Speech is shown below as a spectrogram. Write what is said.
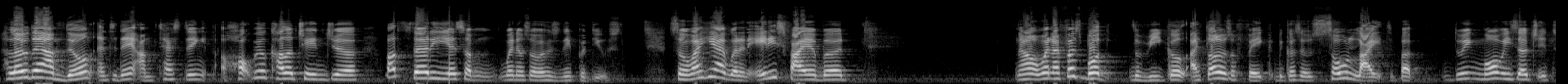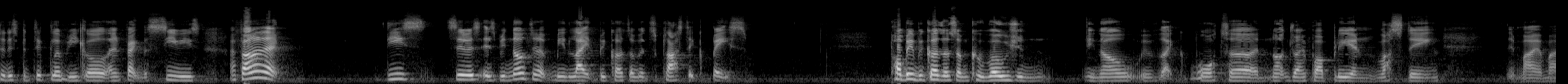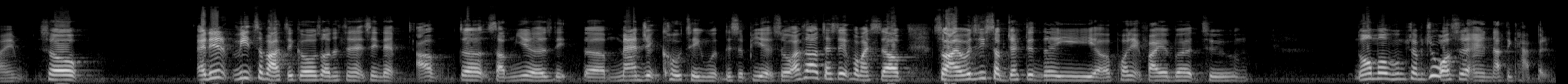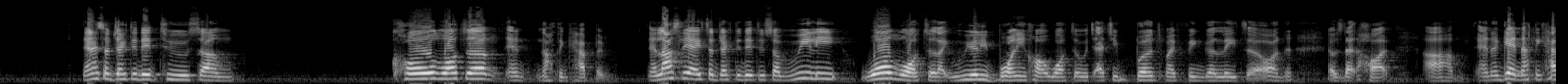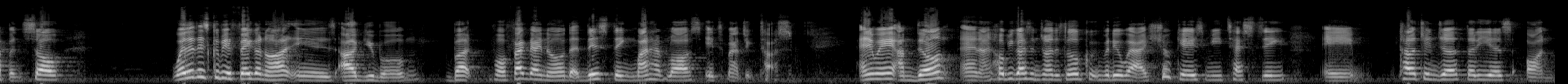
Hello there, I'm Dylan, and today I'm testing a Hot Wheel color changer about 30 years from when it was originally produced. So right here I've got an 80s Firebird. Now when I first bought the vehicle, I thought it was a fake because it was so light, but doing more research into this particular vehicle, in fact the series, I found out that this series is been known to be light because of its plastic base. Probably because of some corrosion you know, with like water and not drying properly and rusting in my mind. So I did read some articles on the internet saying that after some years the, the magic coating would disappear. So I thought I'd test it for myself. So I originally subjected the uh, Pontiac Firebird to normal room temperature water and nothing happened. Then I subjected it to some cold water and nothing happened. And lastly, I subjected it to some really warm water, like really boiling hot water, which actually burnt my finger later on. It was that hot. Um, and again, nothing happened. So, whether this could be a fake or not is arguable. But for a fact, I know that this thing might have lost its magic touch. Anyway, I'm done, and I hope you guys enjoyed this little quick video where I showcase me testing a color changer 30 years on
